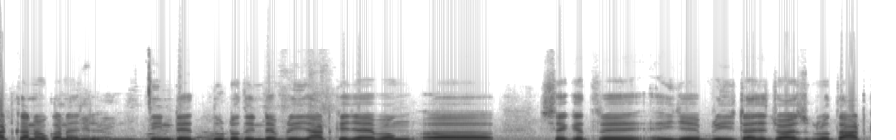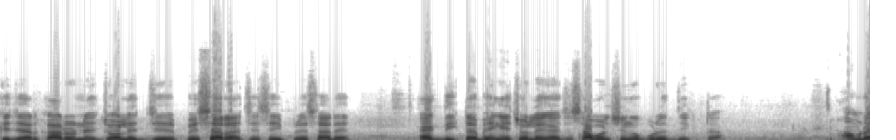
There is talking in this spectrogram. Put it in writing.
আটকানো ওখানে তিনটে দুটো তিনটে ব্রিজ আটকে যায় এবং সেক্ষেত্রে এই যে ব্রিজটা যে জয়েসগুলোতে আটকে যাওয়ার কারণে জলের যে প্রেশার আছে সেই প্রেশারে একদিকটা ভেঙে চলে গেছে সাবল সিংহপুরের দিকটা। আমরা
